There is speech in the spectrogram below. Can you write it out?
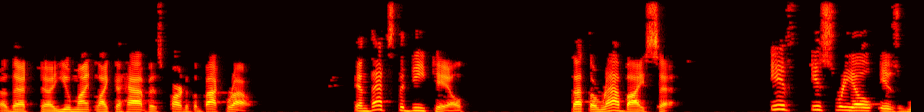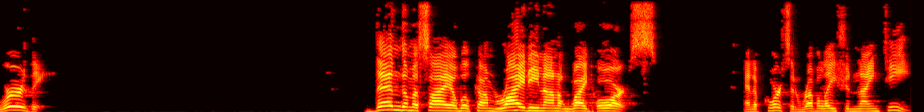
uh, that uh, you might like to have as part of the background. And that's the detail that the rabbi said. If Israel is worthy, then the Messiah will come riding on a white horse. And of course, in Revelation 19,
